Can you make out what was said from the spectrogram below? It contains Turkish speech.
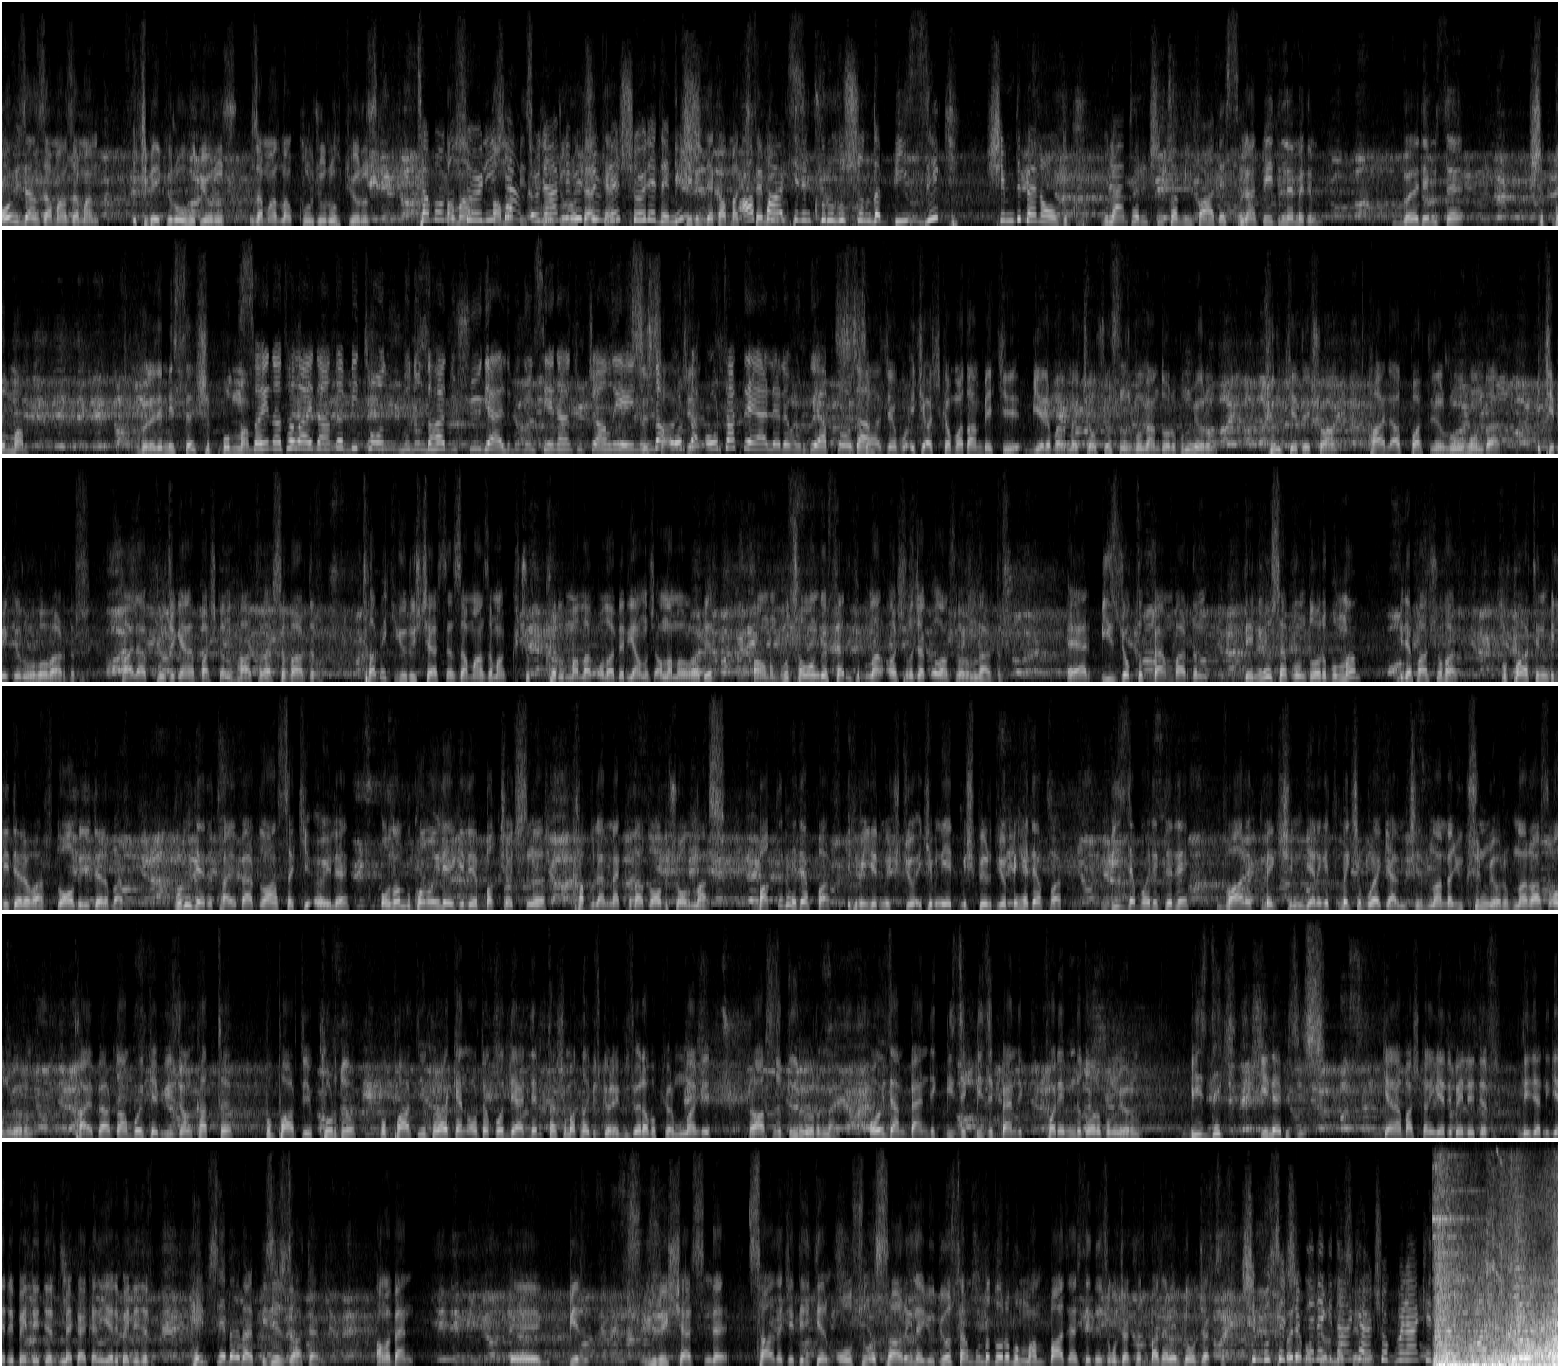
O yüzden zaman zaman 2002 ruhu diyoruz. Zaman zaman kurucu ruh diyoruz. Tam onu Ama- söyleyeceğim. ama biz Önemli bir cümle derken şöyle demiş. ikimizde kalmak AK istemiyoruz. Parti'nin kuruluşunda bizdik, şimdi ben olduk. Bülent Arınç'ın tam ifadesi. Bülent Bey'i dinlemedim. Böyle demişse şık bulmam. Böyle demişse şık bulmam. Sayın Atalay'dan da bir ton bunun daha düşüğü geldi bugün CNN Türk canlı yayınında. Siz sadece- ortak, ortak değerlere vurgu yaptı o Siz da. sadece bu iki açıklamadan belki bir yere varmaya çalışıyorsunuz. Bunu ben doğru bulmuyorum. Türkiye'de şu an hala AK Parti'nin ruhunda 2002 ruhu vardır. Hala kurucu genel başkanın hatırası vardır. Tabii ki yürüyüş içerisinde zaman zaman küçük kırılmalar olabilir, yanlış anlamalar olabilir. Ama bu salon gösterdi ki bunlar aşılacak olan sorunlardır. Eğer biz yoktuk ben vardım deniyorsa bunu doğru bulmam. Bir defa şu var. Bu partinin bir lideri var. Doğal bir lideri var. Bu lideri Tayyip Erdoğan'sa ki öyle. Onun bu konuyla ilgili bakış açısını kabullenmek kadar doğal bir şey olmaz. Baktı bir hedef var. 2023 diyor, 2071 diyor bir hedef var. Biz de bu hedefleri var etmek için, yerine getirmek için buraya gelmişiz. Bundan ben yüksünmüyorum. Bundan rahatsız olmuyorum. Tayyip Erdoğan bu ülkeye bir vizyon kattı. Bu partiyi kurdu. Bu partiyi kurarken ortaya koyduğu değerleri taşımakla biz görevliyiz. Öyle bakıyorum. Bundan bir rahatsızlık duymuyorum ben. O yüzden bendik, bizdik, bizdik, bendik polemini de doğru bulmuyorum. Bizdik yine biziz. Genel başkanın yeri bellidir, liderin yeri bellidir, MKK'nın yeri bellidir. Hepsiyle beraber biziz zaten. Ama ben e, bir yürüyüş içerisinde sadece dediklerim olsun ısrarıyla yürüyorsam bunu da doğru bulmam. Bazen istediğiniz olacaktır, bazen benimki olacaktır. Şimdi bu seçimlere giderken meseleye. çok merak ediyorum.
